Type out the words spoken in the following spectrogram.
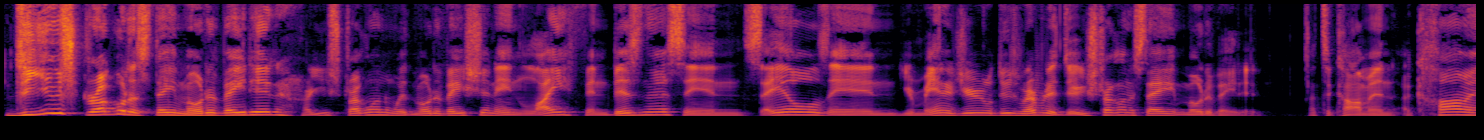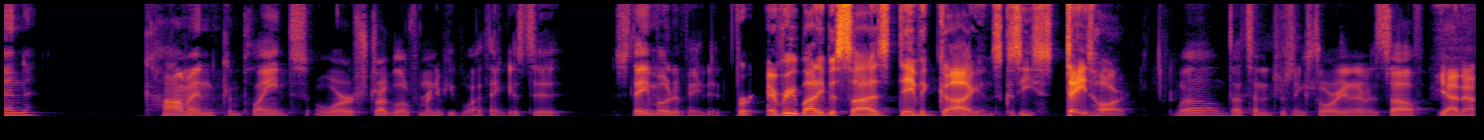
Do you struggle to stay motivated? Are you struggling with motivation in life, in business, in sales, in your managerial duties, whatever it is? Are you struggling to stay motivated? That's a common, a common, common complaint or struggle for many people. I think is to stay motivated. For everybody besides David Goggins, because he stays hard. Well, that's an interesting story in and of itself. Yeah, I know.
